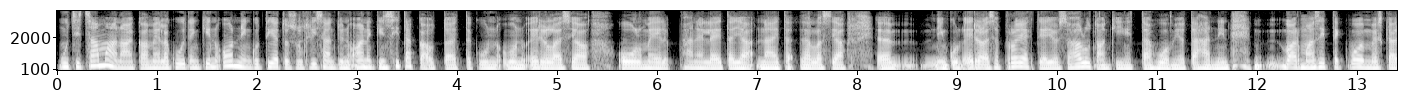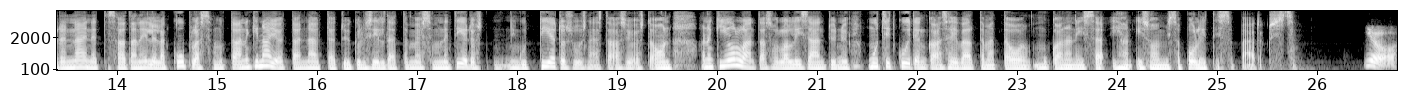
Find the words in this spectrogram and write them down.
mutta sitten samaan aikaan meillä kuitenkin on niin kuin tietoisuus lisääntynyt ainakin sitä kautta, että kun on erilaisia all paneleita ja näitä tällaisia niin kuin erilaisia projekteja, joissa halutaan kiinnittää huomio tähän, niin varmaan sitten voi myös käydä näin, että saatan elellä kuplassa, mutta ainakin ajoittain näyttäytyy kyllä siltä, että myös semmoinen tiedos, niin kuin tietoisuus näistä asioista on ainakin jollain tasolla lisääntynyt, mutta sitten kuitenkaan se ei välttämättä ole mukana niissä ihan isoimmissa poliittisissa päätöksissä. Joo,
